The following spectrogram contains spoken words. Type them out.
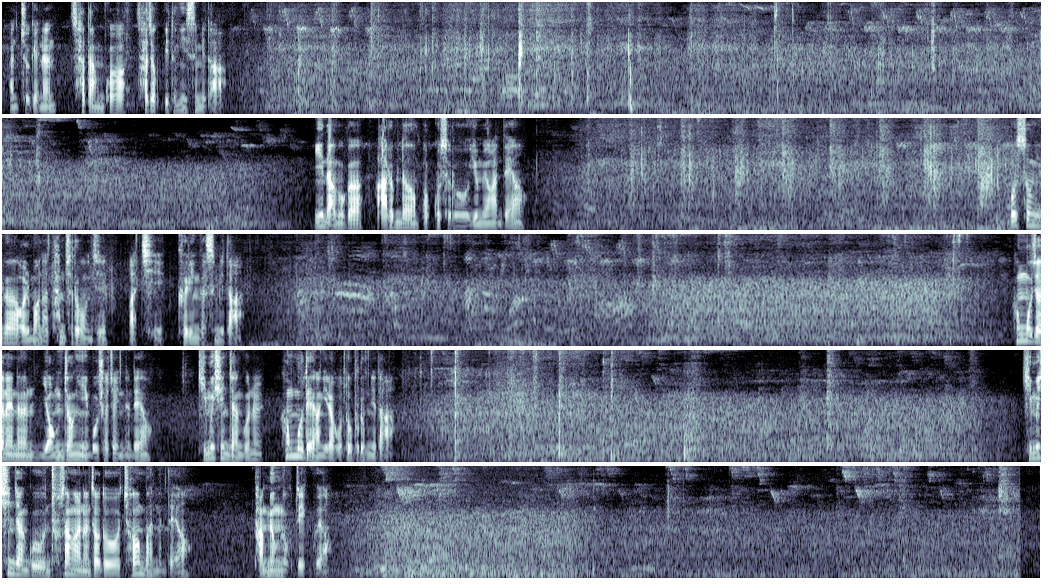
안쪽에는 사당과 사적비 등이 있습니다. 이 나무가 아름다운 벚꽃으로 유명한데요. 꽃송이가 얼마나 탐스러운지 마치 그림 같습니다. 흥무전에는 영정이 모셔져 있는데요. 김의신 장군을 흥무대왕이라고도 부릅니다. 김의신 장군 초상화는 저도 처음 봤는데요. 방명록도 있고요.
